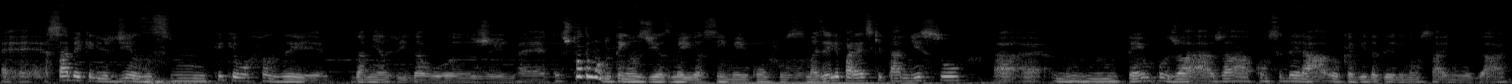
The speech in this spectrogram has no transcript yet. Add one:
É, sabe aqueles dias assim, o que, que eu vou fazer? da minha vida hoje. É, todo mundo tem uns dias meio assim, meio confusos, mas ele parece que tá nisso há um tempo já, já considerável que a vida dele não sai no lugar.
